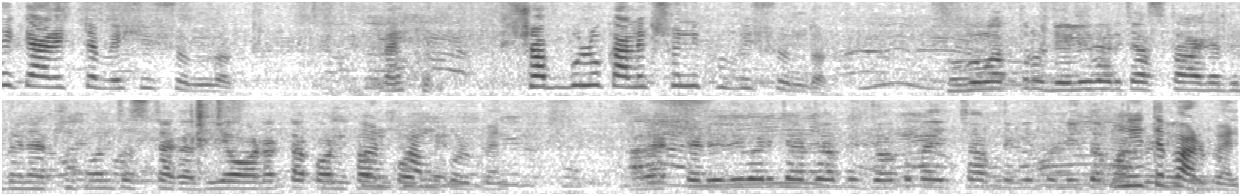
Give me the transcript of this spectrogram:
থেকে আরেকটা বেশি সুন্দর দেখেন। সবগুলো কালেকশনই খুবই সুন্দর। শুধুমাত্র ডেলিভারি চার্জটা আগে দিবেন 150 টাকা দিয়ে অর্ডারটা কনফার্ম করবেন। আর একটা ডেলিভারি চার্জ আপনি যতটা ইচ্ছা আপনি কিন্তু নিতে নিতে পারবেন।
